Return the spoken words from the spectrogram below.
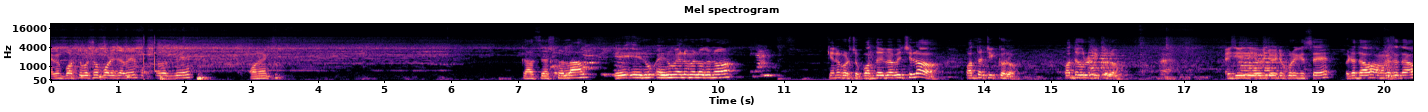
এখন পড়তে বসেও পড়ে যাবে, পড়তে বসবে, অনেক কাজ শেষ করলাম। এই এই রুম এই রুম এলোমেলো কেন? কেন করছ? পদ্মা এইভাবে ছিল? পদ্মা ঠিক করো। পদ্মাগুলো ঠিক করো। হ্যাঁ। এই যে এই যে ওইটা ওইটা পড়ে গেছে। ওইটা দাও আমার কাছে দাও।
